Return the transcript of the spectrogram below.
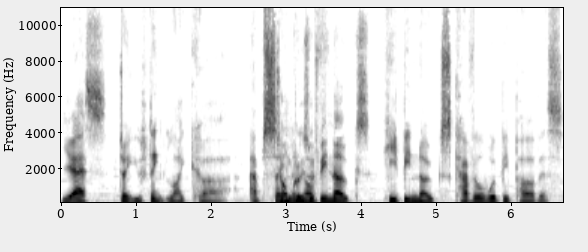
Yes. Don't you think like uh, abseiling Tom Cruise would be Noakes. He'd be Noakes. Cavill would be Purvis.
